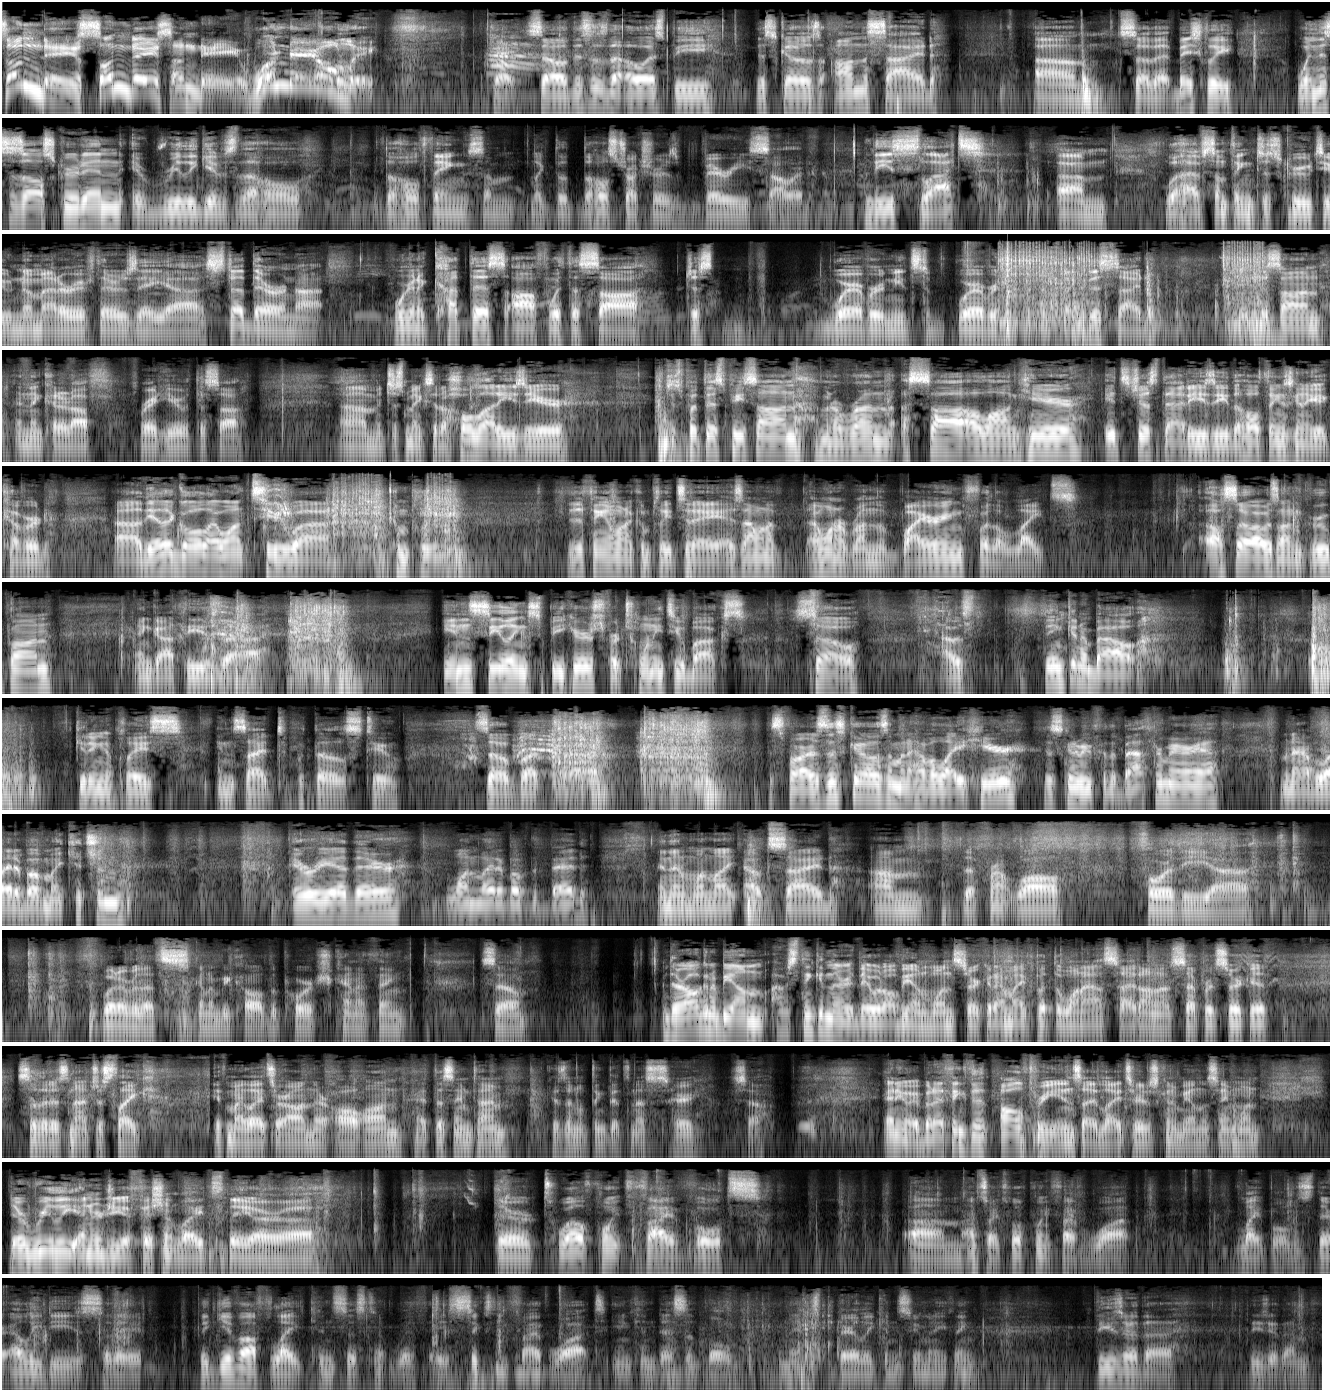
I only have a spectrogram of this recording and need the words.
Sunday, Sunday, Sunday. One day only. Okay, so this is the OSB. This goes on the side. Um, so that basically when this is all screwed in, it really gives the whole the whole thing some like the, the whole structure is very solid. These slats um, will have something to screw to no matter if there's a uh, stud there or not. We're gonna cut this off with a saw just wherever it needs to wherever it needs to, like this side. Put this on and then cut it off right here with the saw. Um, it just makes it a whole lot easier just put this piece on. I'm gonna run a saw along here. It's just that easy. The whole thing's gonna get covered. Uh, the other goal I want to uh, complete, the thing I want to complete today is I want to I want to run the wiring for the lights. Also, I was on Groupon and got these uh, in-ceiling speakers for 22 bucks. So I was thinking about getting a place inside to put those too. So, but uh, as far as this goes, I'm gonna have a light here. This is gonna be for the bathroom area. I'm gonna have a light above my kitchen area there, one light above the bed, and then one light outside um, the front wall for the, uh, whatever that's gonna be called, the porch kind of thing. So, they're all gonna be on, I was thinking they would all be on one circuit. I might put the one outside on a separate circuit so that it's not just like if my lights are on, they're all on at the same time because I don't think that's necessary. So anyway, but I think that all three inside lights are just going to be on the same one. They're really energy efficient lights. They are uh, they're 12.5 volts. Um, I'm sorry, 12.5 watt light bulbs. They're LEDs, so they they give off light consistent with a 65 watt incandescent bulb, and they just barely consume anything. These are the these are them.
